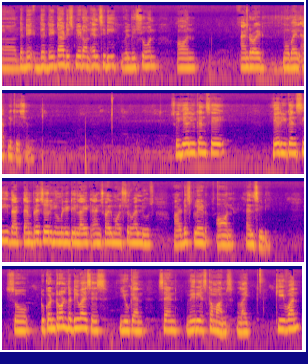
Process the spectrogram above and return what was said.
uh, the, da the data displayed on LCD will be shown on Android mobile application. So here you can say here you can see that temperature, humidity, light and soil moisture values are displayed on LCD. So to control the devices you can send various commands like key 1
